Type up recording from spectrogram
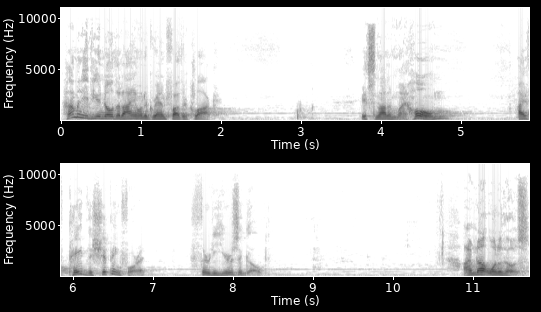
How many of you know that I own a grandfather clock? It's not in my home. I've paid the shipping for it 30 years ago. I'm not one of those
